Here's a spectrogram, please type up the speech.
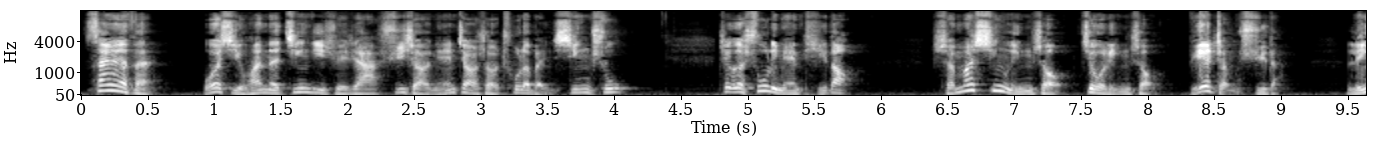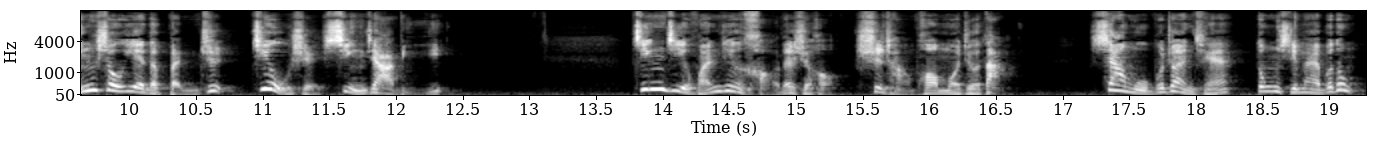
三月份。我喜欢的经济学家徐小年教授出了本新书，这个书里面提到，什么新零售、旧零售，别整虚的，零售业的本质就是性价比。经济环境好的时候，市场泡沫就大，项目不赚钱，东西卖不动，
